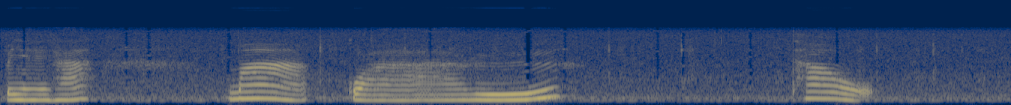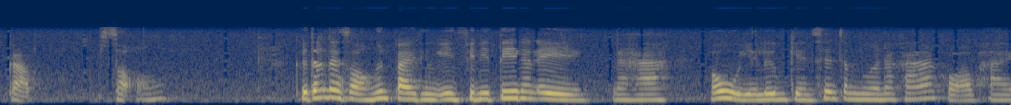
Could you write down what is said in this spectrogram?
เป็นยังไงคะ มากกว่าหรือ เท่ากับ 2 คือตั้งแต่ 2 ขึ้นไปถึงอินฟินิตี้นั่นเองนะคะ โอ้อย่าลืมเขียนเส้นจำนวนนะคะ ขออภัย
